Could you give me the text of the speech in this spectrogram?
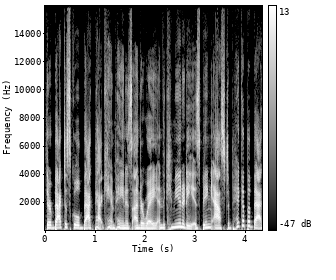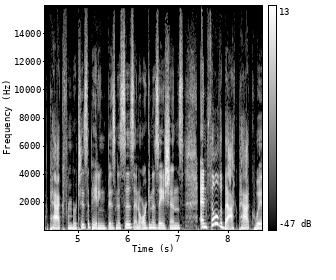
Their back to school backpack campaign is underway, and the community is being asked to pick up a backpack from participating businesses and organizations and fill the backpack with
